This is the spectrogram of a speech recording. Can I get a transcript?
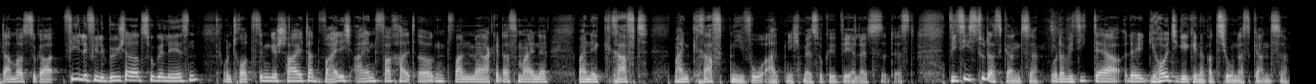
Damals sogar viele, viele Bücher dazu gelesen und trotzdem gescheitert, weil ich einfach halt irgendwann merke, dass meine, meine Kraft, mein Kraftniveau halt nicht mehr so gewährleistet ist. Wie siehst du das Ganze? Oder wie sieht der die heutige Generation das Ganze?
